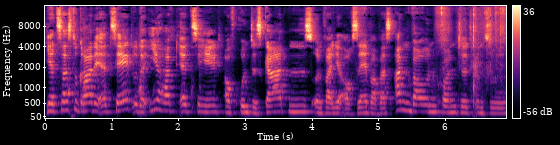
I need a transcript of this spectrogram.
jetzt hast du gerade erzählt oder ihr habt erzählt, aufgrund des Gartens und weil ihr auch selber was anbauen konntet und so.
